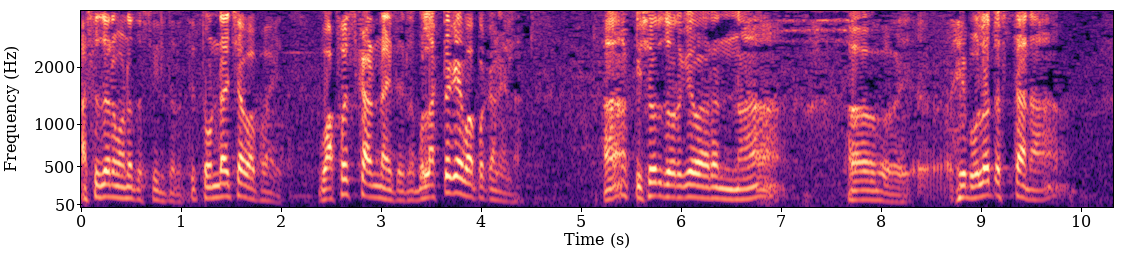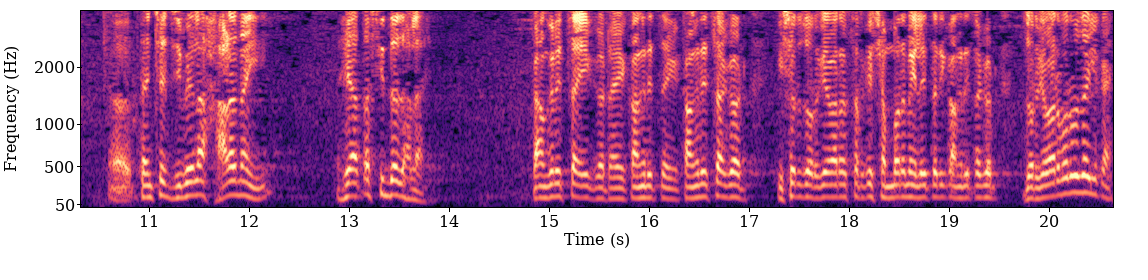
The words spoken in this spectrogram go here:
असं जर म्हणत असतील तर ते तोंडाच्या वाफा आहेत. वाफच काढणं आहे त्याला. लागतं काय वाफा काढायला? हां किशोर जोरगेवारांना हे बोलत असताना त्यांच्या जिभेला हाळ नाही हे आता सिद्ध झालं आहे काँग्रेसचा एक गट आहे काँग्रेसचा एक काँग्रेसचा गट किशोर जोरगेवारासारखे शंभर मेले तरी काँग्रेसचा गट जोरगेवार बरोबर जाईल काय?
